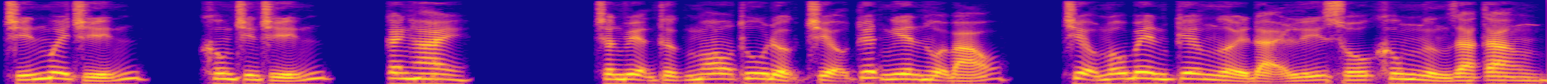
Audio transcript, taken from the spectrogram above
99, 099, canh 2. Trần Viện thực mau thu được triệu tuyết nghiên hội báo, triệu mẫu bên kia người đại lý số không ngừng gia tăng,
